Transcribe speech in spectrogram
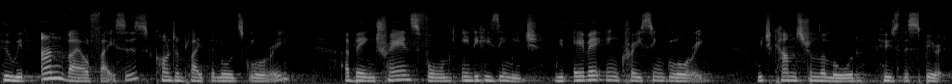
who with unveiled faces contemplate the Lord's glory, are being transformed into his image with ever increasing glory, which comes from the Lord, who's the Spirit.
